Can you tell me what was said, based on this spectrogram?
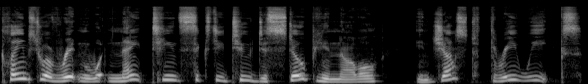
claims to have written what 1962 dystopian novel in just three weeks.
